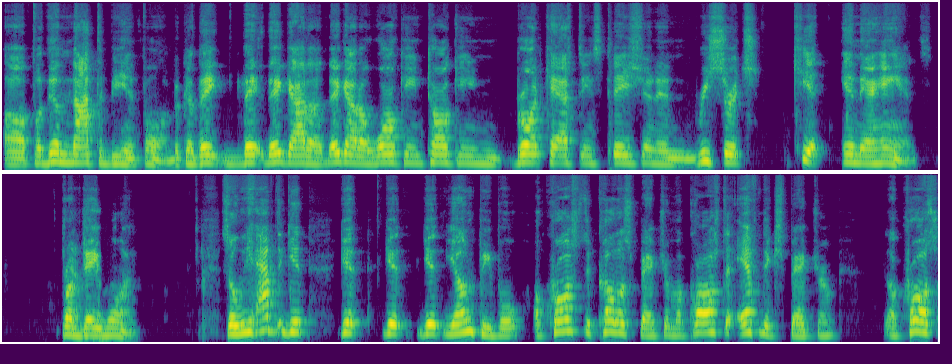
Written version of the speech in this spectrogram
uh, for them not to be informed because they they they got a they got a walking, talking, broadcasting station and research kit in their hands from day one. So we have to get get get get young people across the color spectrum, across the ethnic spectrum, across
